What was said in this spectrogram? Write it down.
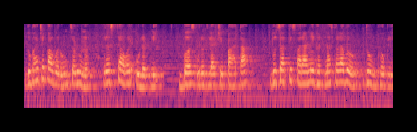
दुभाजकावरून चढून रस्त्यावर उलटली. बस उलटल्याचे पाहता दुचाकीस्वाराने घटनास्थळावरून धूम ठोकली.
